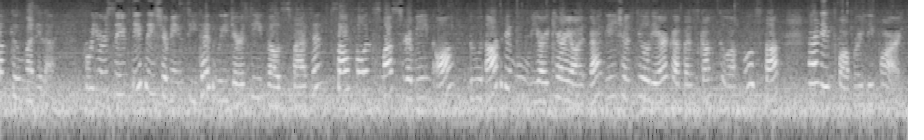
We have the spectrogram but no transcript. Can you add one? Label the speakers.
Speaker 1: Welcome to Manila. For your safety, please remain seated with your seatbelts fastened. Cell phones must remain off. Do not remove your carry-on baggage until the aircraft has come to a full stop and is properly parked.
